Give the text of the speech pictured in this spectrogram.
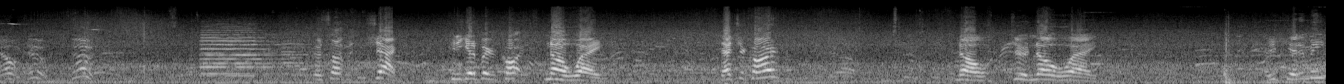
Yo, dude, dude. What's up, Shaq? Can you get a bigger car? No way. That's your car? No, dude, no way. Are you kidding me?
